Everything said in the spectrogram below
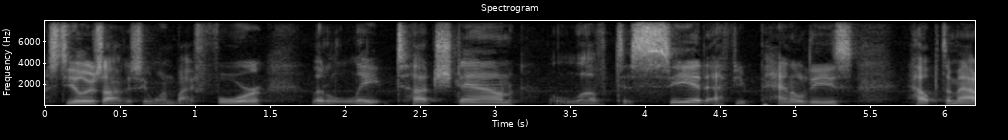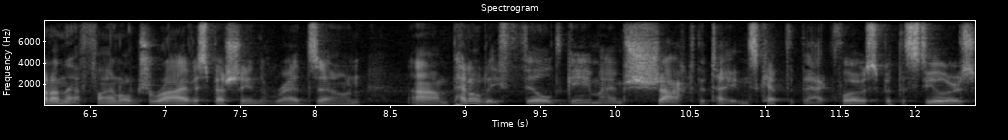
Steelers obviously won by four. Little late touchdown. Love to see it. A few penalties helped them out on that final drive, especially in the red zone. Um, penalty filled game. I'm shocked the Titans kept it that close, but the Steelers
